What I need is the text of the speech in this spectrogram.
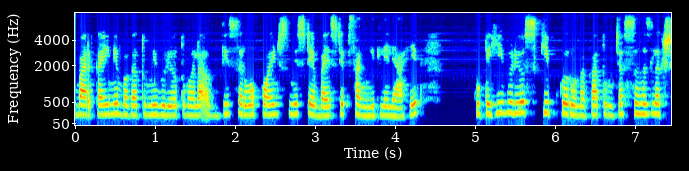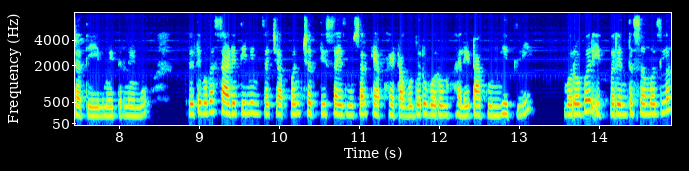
बारकाईने बघा तुम्ही व्हिडिओ तुम्हाला अगदी सर्व पॉईंट्स मी स्टेप बाय स्टेप सांगितलेले आहेत. कुठेही व्हिडिओ स्किप करू नका. तुमच्या सहज लक्षात येईल मैत्रिणींनो. तर ते बघा साडेतीन इंचाची आपण छत्तीस साईजनुसार कॅप हाईट अगोदर वरून खाली टाकून घेतली. बरोबर? इथपर्यंत समजलं?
